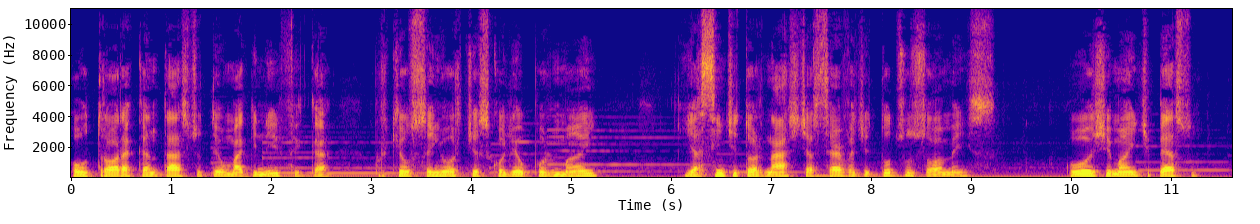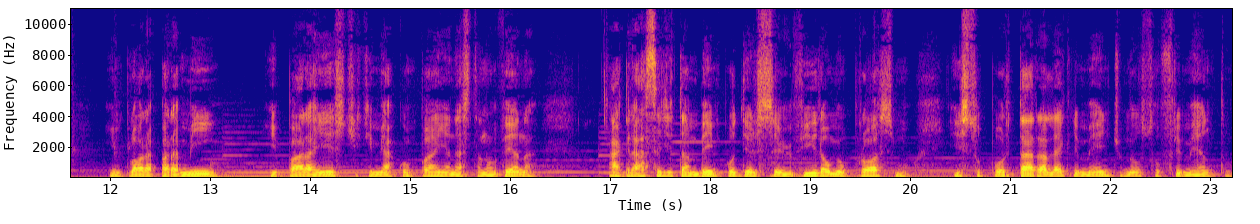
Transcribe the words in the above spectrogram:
outrora cantaste o teu Magnífica, porque o Senhor te escolheu por mãe e assim te tornaste a serva de todos os homens. Hoje, Mãe, te peço implora para mim e para este que me acompanha nesta novena a graça de também poder servir ao meu próximo e suportar alegremente o meu sofrimento,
